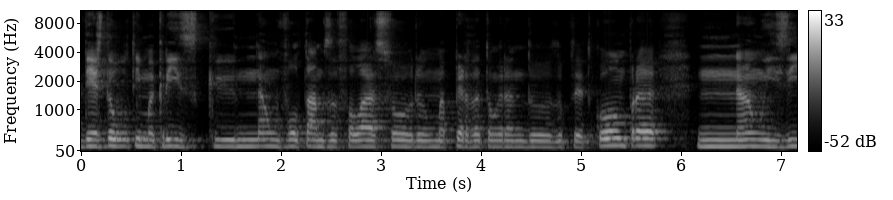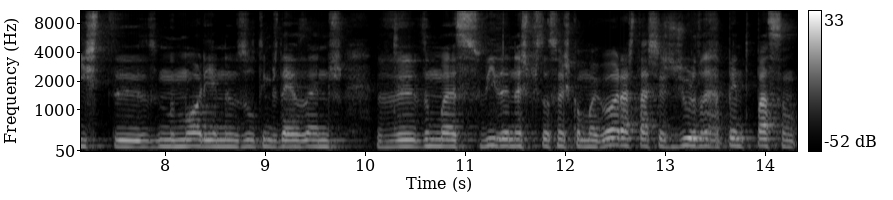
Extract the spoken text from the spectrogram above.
desde a última crise que não voltámos a falar sobre uma perda tão grande do, do poder de compra, não existe memória nos últimos 10 anos de, de, uma subida nas prestações como agora, as taxas de juros de repente passam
